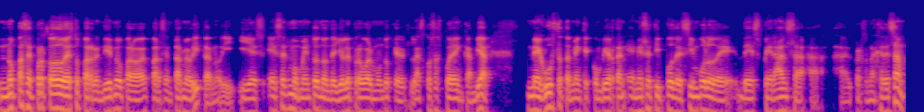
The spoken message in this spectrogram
no pasé por todo esto para rendirme o para, para sentarme ahorita, ¿no? Y, y es, es el momento en donde yo le pruebo al mundo que las cosas pueden cambiar me gusta también que conviertan en ese tipo de símbolo de, esperanza al personaje de Sam.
